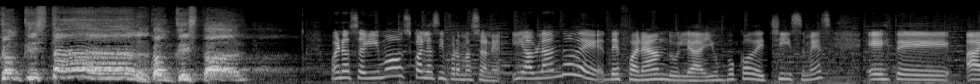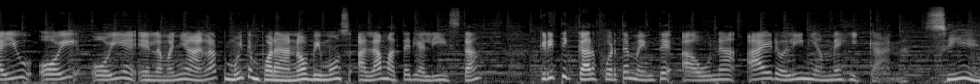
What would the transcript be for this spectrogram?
con Cristal, con Cristal. Bueno, seguimos con las informaciones. Y hablando de, de farándula y un poco de chismes, este, hay hoy, hoy en la mañana, muy temprano, vimos a la materialista criticar fuertemente a una aerolínea mexicana. Sí.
